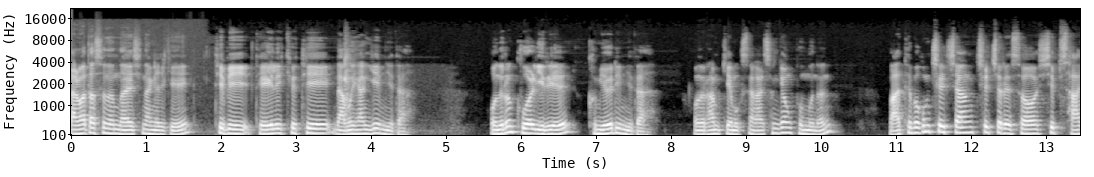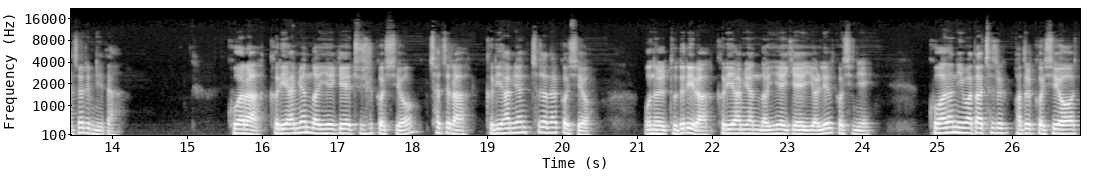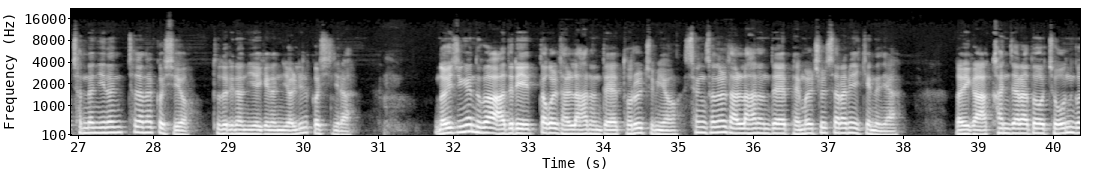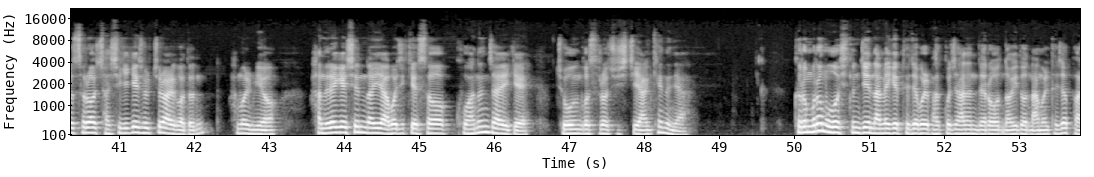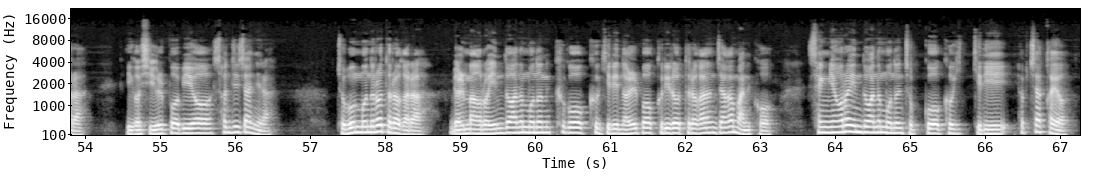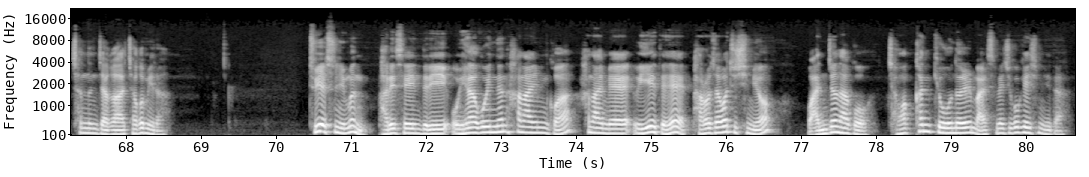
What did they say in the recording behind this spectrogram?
날마다 쓰는 나의 신앙일기 TV 데일리 큐티 나무향기입니다. 오늘은 9월 1일 금요일입니다. 오늘 함께 묵상할 성경 본문은 마태복음 7장 7절에서 14절입니다. 구하라 그리하면 너희에게 주실 것이요 찾으라 그리하면 찾아낼 것이요 오늘 두드리라 그리하면 너희에게 열릴 것이니 구하는 이마다 찾을 받을 것이요 찾는 이는 찾아낼 것이요 두드리는 이에게는 열릴 것이니라. 너희 중에 누가 아들이 떡을 달라 하는데 돌을 주며 생선을 달라 하는데 뱀을 줄 사람이 있겠느냐? 너희가 악한 자라도 좋은 것으로 자식에게 줄 줄 알거든 하물며 하늘에 계신 너희 아버지께서 구하는 자에게 좋은 것으로 주시지 않겠느냐? 그러므로 무엇이든지 남에게 대접을 받고자 하는 대로 너희도 남을 대접하라. 이것이 율법이요 선지자니라. 좁은 문으로 들어가라. 멸망으로 인도하는 문은 크고 그 길이 넓어 그리로 들어가는 자가 많고 생명으로 인도하는 문은 좁고 그 길이 협착하여 찾는 자가 적음이라. 주 예수님은 바리새인들이 오해하고 있는 하나님과 하나님의 의에 대해 바로잡아 주시며 완전하고 정확한 교훈을 말씀해 주고 계십니다.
